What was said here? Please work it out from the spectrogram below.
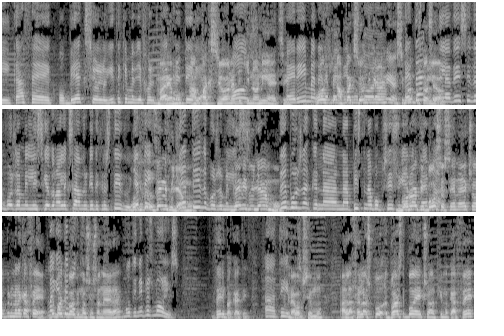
η κάθε εκπομπή αξιολογείται και με διαφορετικά Μαρία κριτήρια. Μου, απαξιώνεται η κοινωνία έτσι. Περίμενε, Όχι, απαξιώνεται η κοινωνία. Συγγνώμη που το λέω. Δηλαδή, εσύ δεν μπορείς να μιλήσεις για τον Αλεξάνδρου και τη Χριστίδου. Όχι, Γιατί; δεν είναι δουλειά μου. Γιατί δεν μπορείς να μιλήσεις; Δεν είναι δουλειά μου. Δεν μπορείς να, να, να πεις την άποψή σου Μπορώ να την πω σε ένα έξω να πίνουμε ένα καφέ. Δεν μπορώ να την πω δημοσίως στον αέρα. Μου την είπες μόλις. Δεν είπα κάτι. Α, τι την άποψή μου. Αλλά θέλω να σου πω, μπορώ να την πω έξω να πιούμε καφέ,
